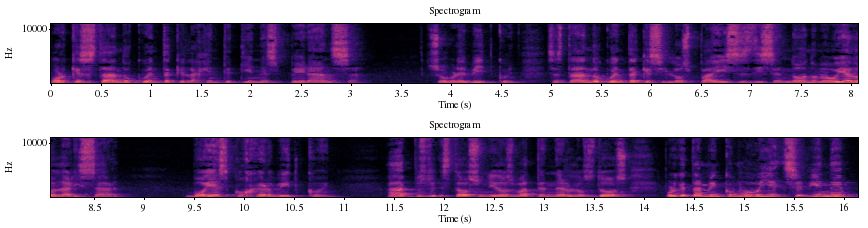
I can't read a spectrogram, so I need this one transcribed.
Porque se está dando cuenta que la gente tiene esperanza sobre Bitcoin. Se está dando cuenta que si los países dicen, no, no me voy a dolarizar, voy a escoger Bitcoin. Ah, pues Estados Unidos va a tener los dos. Porque también como se viene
